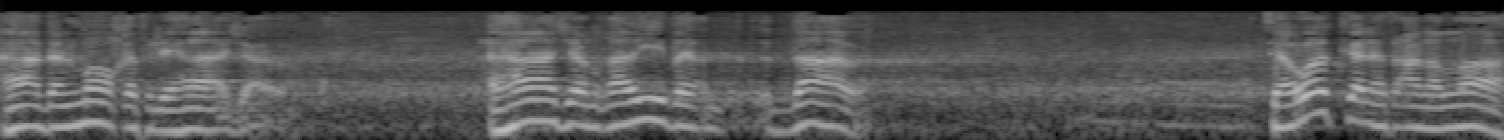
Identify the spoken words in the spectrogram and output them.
هذا الموقف لهاجر. هاجر غريبة الدار. توكلت على الله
